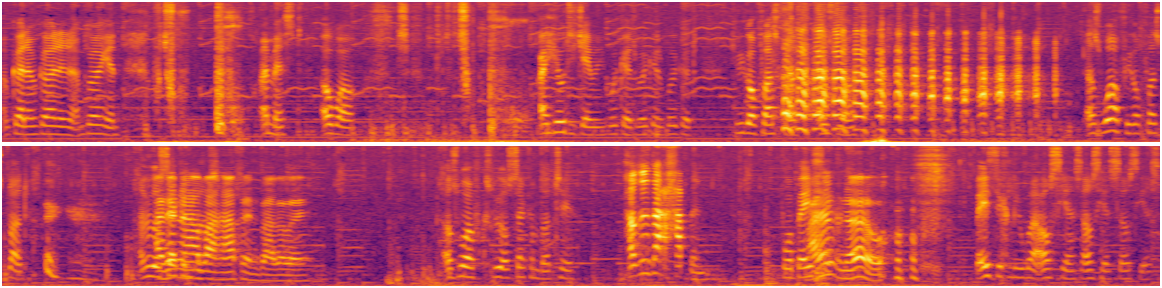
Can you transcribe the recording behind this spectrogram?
I'm going. I'm going in. I'm going in. I missed. Oh well. I healed you, Jamie. We're good. We're good. We're good. We got first blood. That was worth. That was worth. We got first blood. And we got I don't know how blood. that happened, by the way. That was worth because we got second blood too. How did that happen? Well, I don't know. basically, we're LCS, LCS, LCS.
